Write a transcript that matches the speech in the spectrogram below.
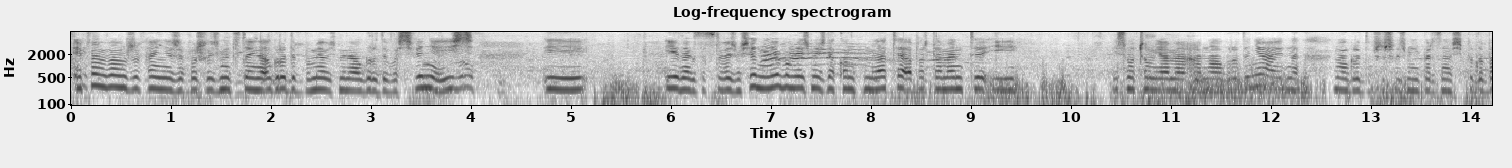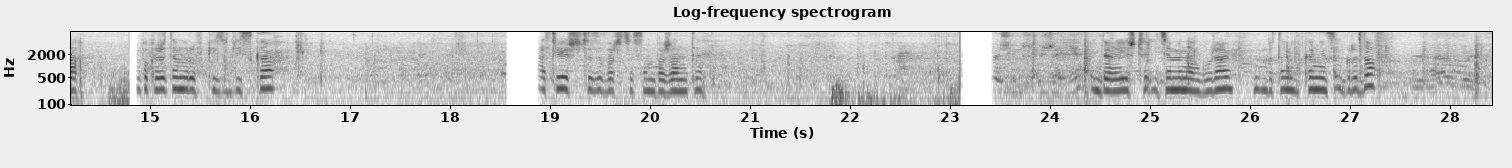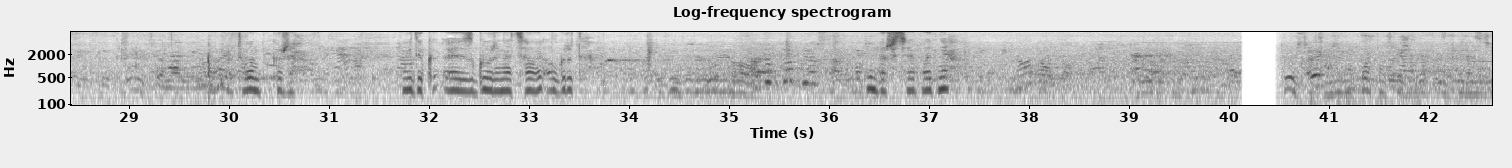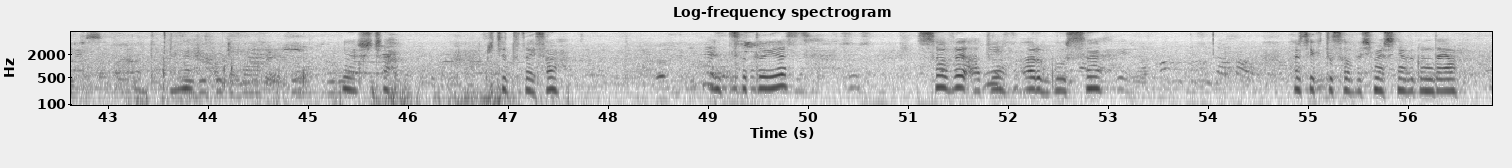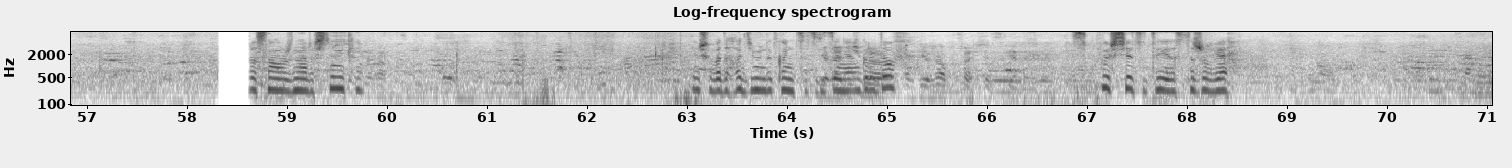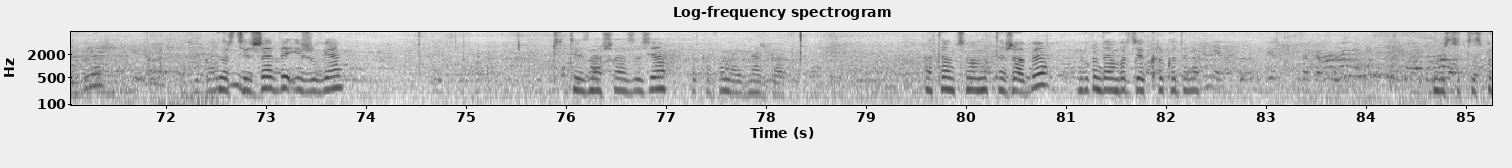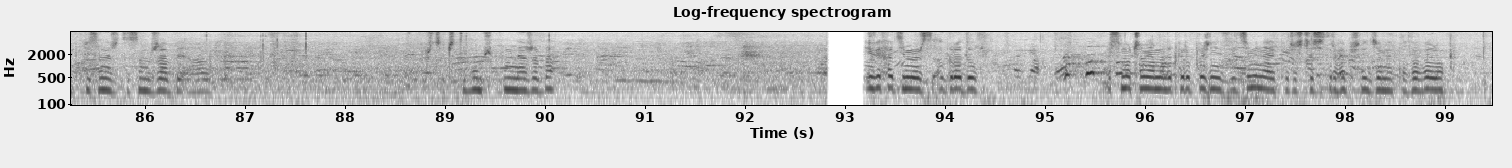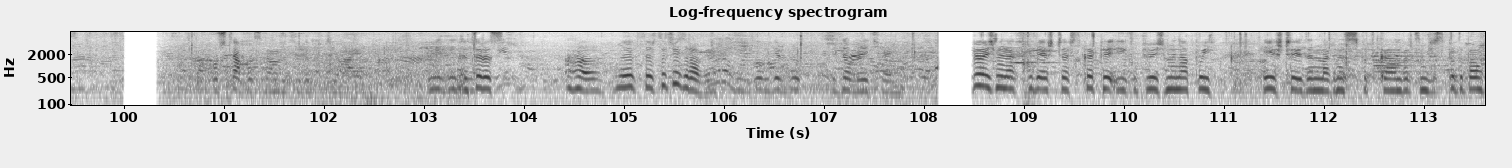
I powiem wam, że fajnie, że poszliśmy tutaj na ogrody, bo miałyśmy na ogrody właściwie nie iść. I, i jednak zdecydowaliśmy się, no nie, bo mieliśmy iść na komnaty, apartamenty i, i smoczą jamę, a na ogrody nie, a jednak na ogrody przyszłyśmy i bardzo nam się podoba. Pokażę te mrówki z bliska. A tu jeszcze, zobaczcie, są bażanty. I dalej jeszcze idziemy na górę, bo to nie koniec ogrodów. Tu wam pokażę widok e, z góry na cały ogród. Zobaczcie, jak ładnie. Jeszcze. Jeszcze tutaj są. I co to jest? Sowy, a tu argusy. Zobaczcie, jak to sowy śmiesznie wyglądają. Rosną różne roślinki. Już chyba dochodzimy do końca zwiedzania ogrodów. Spójrzcie, co tu jest, żółwie. Zobaczcie, żaby i żółwie. Czy to jest nasza Zuzia? Taka sama jak nasz gaz. A tam co mamy te żaby? Wyglądają bardziej jak krokodyle. Zobaczcie, to jest podpisane, że to są żaby, a... Zobaczcie, czy to wam przypomina żabę? I wychodzimy już z ogrodów. Smoczą jamy dopiero później zwiedzimy, najpierw jeszcze się trochę przejdziemy po Wawelu. Coś do picia mają. Nie zjedziemy, teraz... Aha, no jak chcesz, to ci zrobię. bo będziesz był ci dobry cień. Byłyśmy na chwilę jeszcze w sklepie i kupiłyśmy napój. I jeszcze jeden magnes spotkałam, bardzo mi się spodobał.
